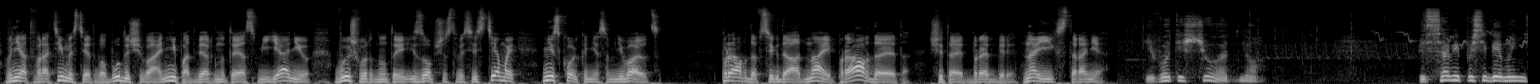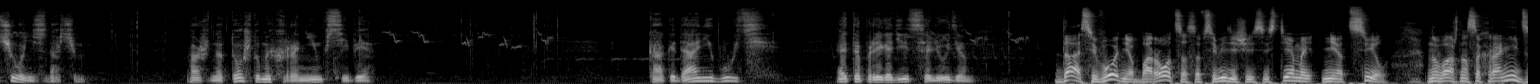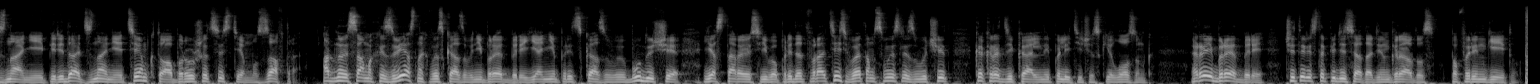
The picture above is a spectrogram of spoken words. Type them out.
В неотвратимости этого будущего они, подвергнутые осмеянию, вышвырнутые из общества системой, нисколько не сомневаются. Правда всегда одна, и правда это, считает Брэдбери, на их стороне. И вот еще одно. Ведь сами по себе мы ничего не значим. Важно то, что мы храним в себе. Когда-нибудь это пригодится людям – да, сегодня бороться со всевидящей системой нет сил, но важно сохранить знания и передать знания тем, кто обрушит систему завтра. Одно из самых известных высказываний Брэдбери «Я не предсказываю будущее, я стараюсь его предотвратить» в этом смысле звучит как радикальный политический лозунг. Рэй Брэдбери, 451 градус по Фаренгейту.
